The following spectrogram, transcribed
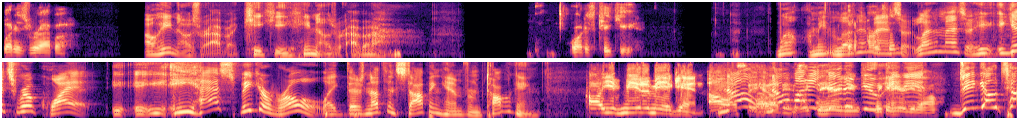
What is Rabba? Oh, he knows Rabba. Kiki, he knows Rabba. What is Kiki? Well, I mean, let him person? answer. Let him answer. He he gets real quiet. He, he, he has speaker role. Like, there's nothing stopping him from talking. Oh, you've muted me again. Oh, I no, how it is. nobody can hear muted you. you, We can hear you now. Dingo, tell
